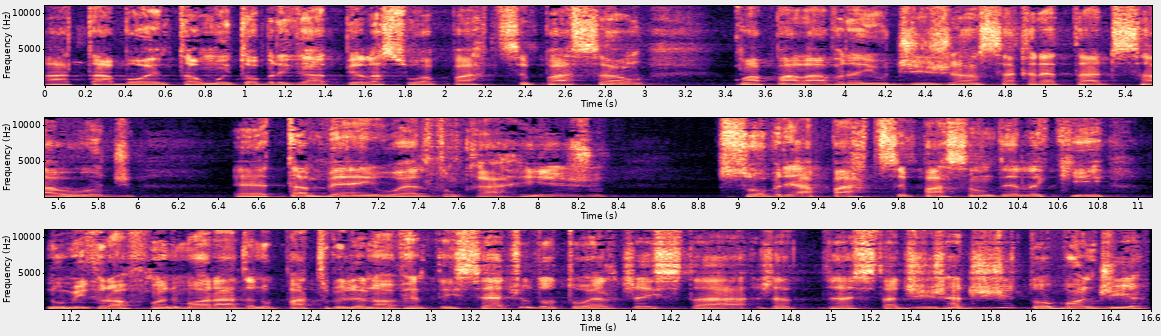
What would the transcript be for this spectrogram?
Ah, tá bom. Então, muito obrigado pela sua participação. Com a palavra aí o Dijan, secretário de Saúde, eh, também o Elton Carrijo, sobre a participação dele aqui no microfone Morada no Patrulha 97. O doutor Elton já está, já, já está, já digitou. Bom dia.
